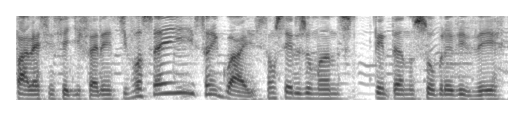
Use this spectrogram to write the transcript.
parecem ser diferentes de você e são iguais, são seres humanos tentando sobreviver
